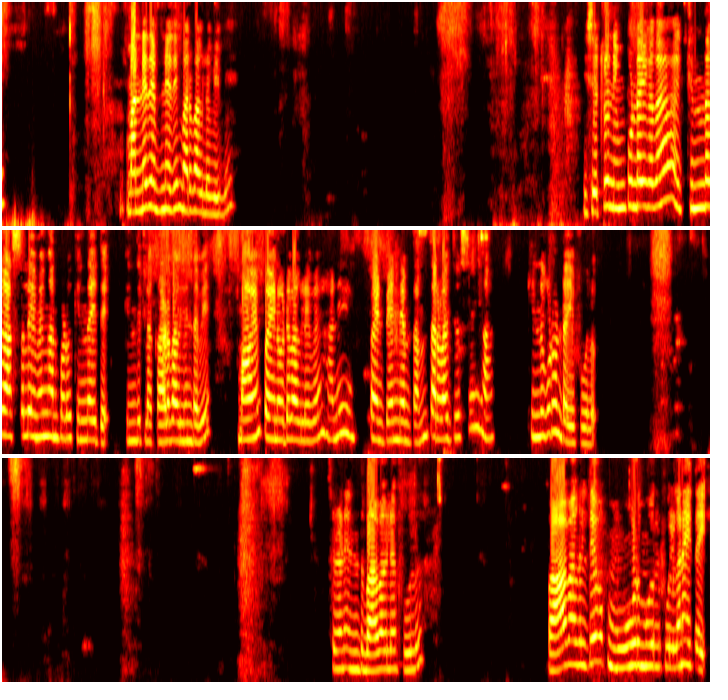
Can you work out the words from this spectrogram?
మన్నే తెంపినది మరి పగలేవి ఇవి. ఈ చెట్లు నింపు ఉండయి కదా కింద అస్సలు ఏమేం కనపడవు కింద అయితే కింద ఇట్లా కాడ పగిలింటవి మావేం పైన ఒకటే పగిలేవే అని పైన పైన నింపుతాం. తర్వాత చూస్తే ఇంకా కింద కూడా ఉంటాయి ఈ పూలు. చూడండి ఎంత బాగా పగిలే పూలు. బాగా పగిలితే ఒక మూడు మూడు పూలుగానే అవుతాయి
